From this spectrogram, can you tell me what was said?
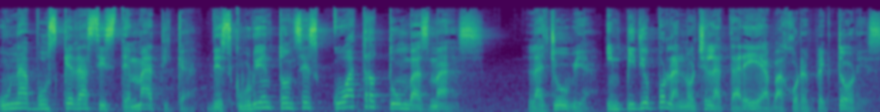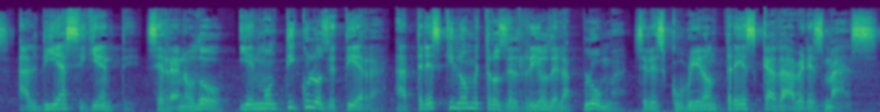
Una búsqueda sistemática descubrió entonces cuatro tumbas más. La lluvia impidió por la noche la tarea bajo reflectores. Al día siguiente se reanudó y en montículos de tierra, a 3 kilómetros del río de la Pluma, se descubrieron tres cadáveres más.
